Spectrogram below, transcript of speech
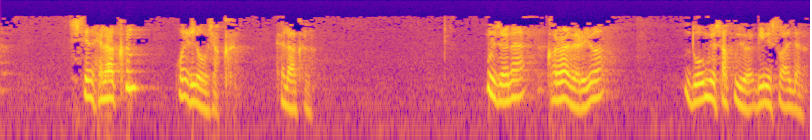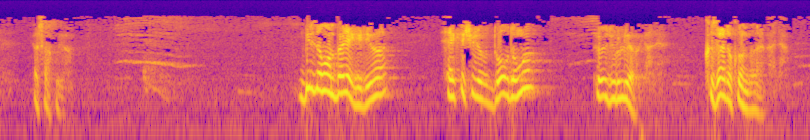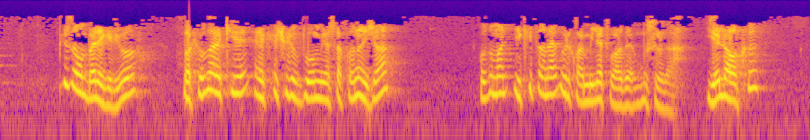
Senin helakın o elinde olacak. Helakın. Bu üzerine karar veriyor. Doğumu yasaklıyor bin İsrail'den. Yasaklıyor. Bir zaman böyle geliyor. Erkek çocuk doğdu mu öldürülüyor yani. Kızlara dokunmuyorlar böyle. Bir zaman böyle geliyor. Bakıyorlar ki erkek çocuk doğumu yasaklanınca o zaman iki tane ırk var, millet vardı Mısır'da. Yerli halkı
